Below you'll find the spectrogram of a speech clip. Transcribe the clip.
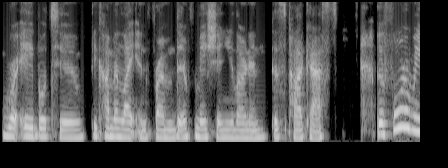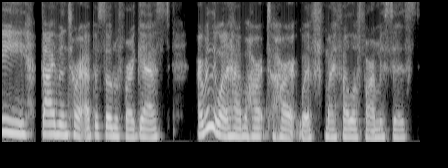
were able to become enlightened from the information you learn in this podcast. Before we dive into our episode with our guest, I really want to have a heart to heart with my fellow pharmacists.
